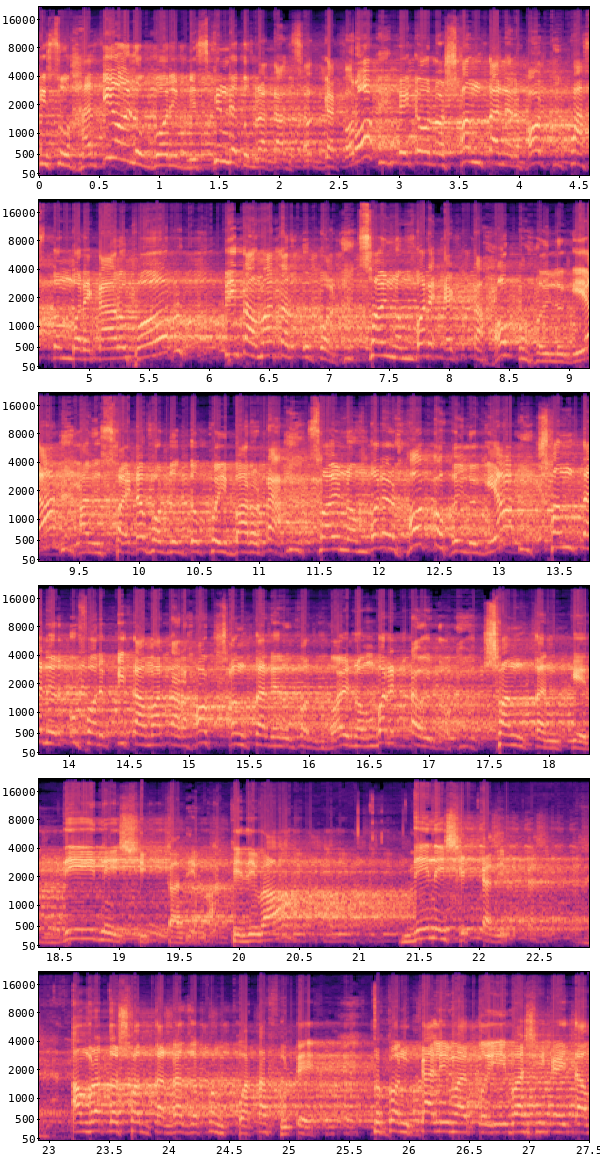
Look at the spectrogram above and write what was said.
কিছু হাতি হইল, গরিব মিসকিনদের তোমরা দান সদ্গা করো। এটা হলো সন্তানের হক। পাঁচ নম্বরে কার উপর? পিতা মাতার উপর ছয় নম্বরে একটা হক হইল গিয়া, আমি ছয়টা পর্যন্ত কই বারোটা, ছয় নম্বরের হক হইল গিয়া, সন্তানের উপর পিতা মাতার হক, সন্তানের উপর ছয় একটা হইল সন্তানকে দিনই শিক্ষা দিবা। কি দিবা? দিনই শিক্ষা দিবা। আমরা তো সন্তানরা যখন কথা ফুটে, তখন কালিমা তো ইবা শিখাইতাম,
